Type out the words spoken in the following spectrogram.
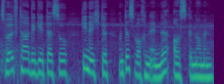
Zwölf Tage geht das so, die Nächte und das Wochenende ausgenommen.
